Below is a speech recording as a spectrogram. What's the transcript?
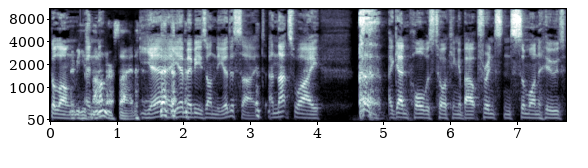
belong. Maybe he's and, not on our side. yeah, yeah, maybe he's on the other side, and that's why. again, Paul was talking about, for instance, someone who's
